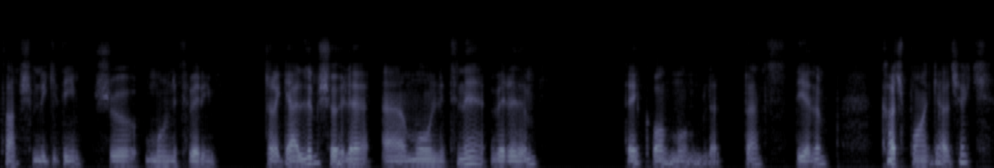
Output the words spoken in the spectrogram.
Tamam şimdi gideyim. Şu Moonlit vereyim. Geldim şöyle e, Moonlit'ini verelim. Take all Moonlit Pants diyelim. Kaç puan gelecek?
